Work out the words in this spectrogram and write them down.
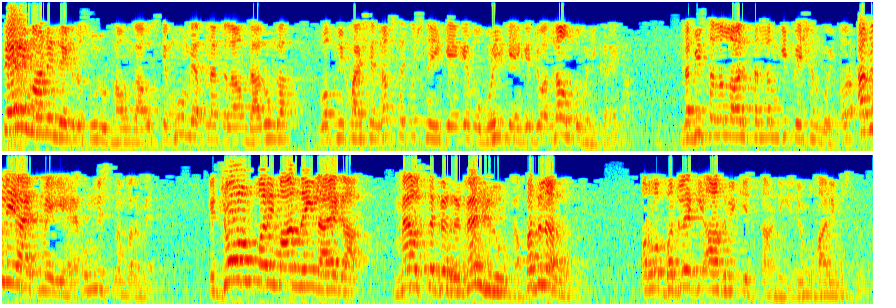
تیری مانند ایک رسول اٹھاؤں گا، اس کے منہ میں اپنا کلام ڈالوں گا، وہ اپنی خواہش نفس سے کچھ نہیں کہیں گے، وہ وہی کہیں گے جو اللہ ان کو وہی کرے گا۔ نبی صلی اللہ علیہ وسلم کی پیشن گوئی۔ اور اگلی آیت میں یہ ہے، انیس نمبر میں، کہ جو ان پر ایمان نہیں لائے گا، میں اس سے پھر ریونج لوں گا بدلا لوں گا۔ اور وہ بدلے کی آخری قسط آنی ہے، جو بخاری مسلم ہے۔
